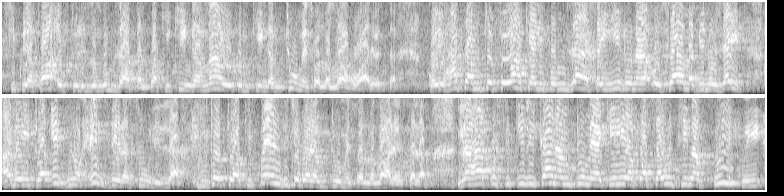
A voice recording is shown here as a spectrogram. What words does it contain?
Siku ya Taif tulizungumza hapa, alikuwa akikinga mawe kumkinga Mtume sallallahu alaihi wasallam. Kwa hiyo hata mtoto wake alipomzaa Sayyiduna Usama bin Zaid ameitwa ibnu hibbi rasulillah, mtoto wa kipenzi cha bwana Mtume sallallahu alaihi wasallam. Na hakusikilikana Mtume akilia kwa sauti na kwikwi,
